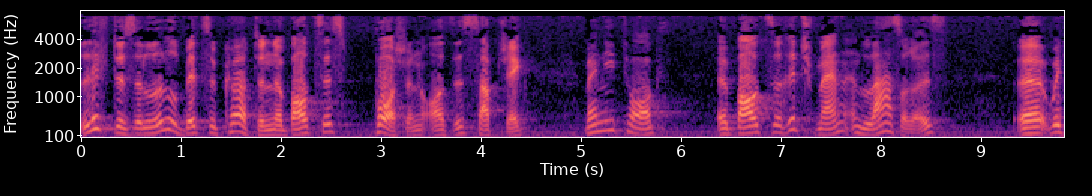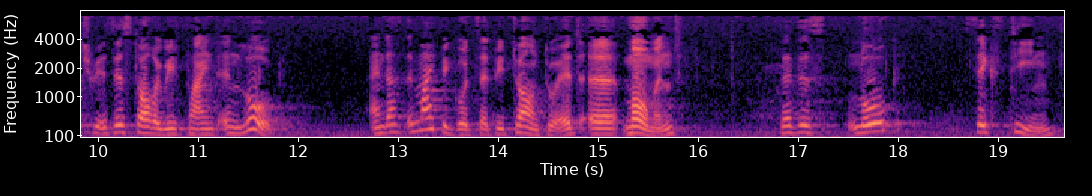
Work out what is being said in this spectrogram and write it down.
lifts a little bit the curtain about this portion or this subject when he talks about the rich man and Lazarus, uh, which this story we find in Luke. And it might be good that we turn to it a moment. That is Luke 16.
